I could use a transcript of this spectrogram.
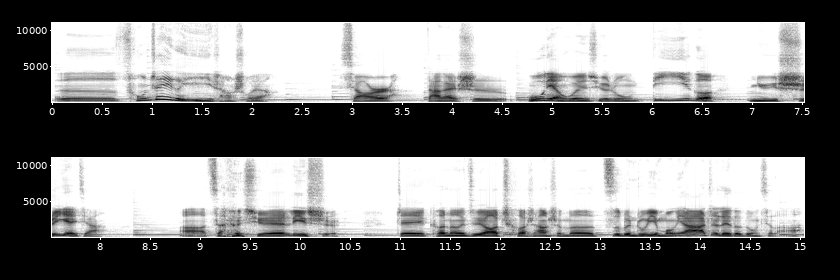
呃，从这个意义上说呀，小二啊，大概是古典文学中第一个女实业家啊。咱们学历史，这可能就要扯上什么资本主义萌芽之类的东西了啊。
